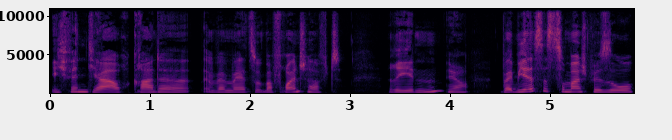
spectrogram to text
Ich finde ja auch gerade, wenn wir jetzt so über Freundschaft reden, ja. bei mir ist es zum Beispiel so,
